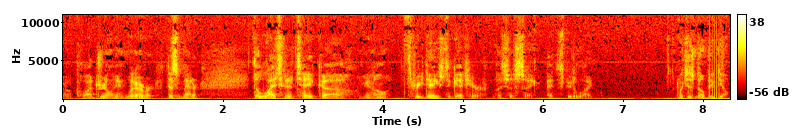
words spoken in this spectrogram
a quadrillion, whatever, doesn't matter. The light's going to take, uh, you know, three days to get here, let's just say, at the speed of light, which is no big deal.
